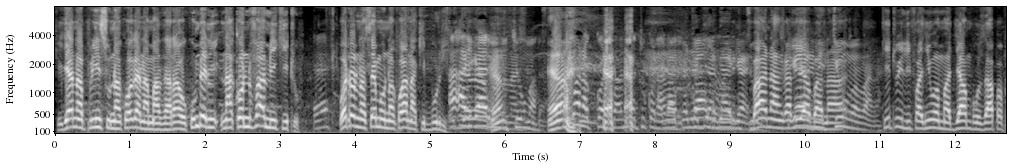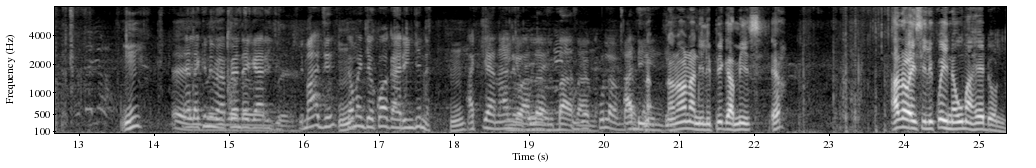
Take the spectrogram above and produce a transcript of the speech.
Kijana Prince unakuwaga na madharau, kumbe ni, na confirm hii kitu. Eh? Watu wanasema unakuwa na kiburi. Ah, ah, Yeah. Yeah. Bana, angalia bana, kitu ilifanyiwa majambo za hapa hmm? Eh, lakini mapenda gari juu. Imagine kama ingekuwa gari ingine akia nani wala vibaya sana. Hadi na naona nilipiga miss yeah? Otherwise ilikuwa inauma head on.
